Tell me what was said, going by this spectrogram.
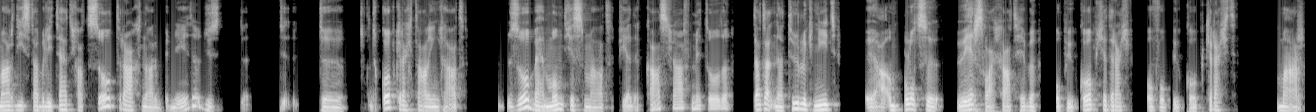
Maar die stabiliteit gaat zo traag naar beneden, dus de, de, koopkrachtdaling gaat zo bij mondjesmaat via de kaasschaafmethode, dat dat natuurlijk niet ja, een plotse weerslag gaat hebben op uw koopgedrag of op uw koopkracht. Maar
